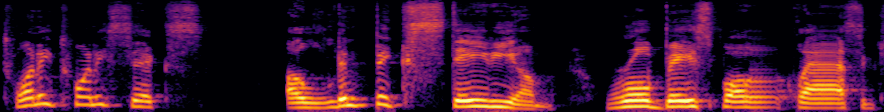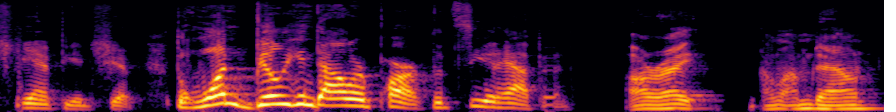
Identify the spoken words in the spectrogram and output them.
2026 Olympic Stadium World Baseball Classic Championship. The $1 billion park. Let's see it happen. All right. I'm, I'm down.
